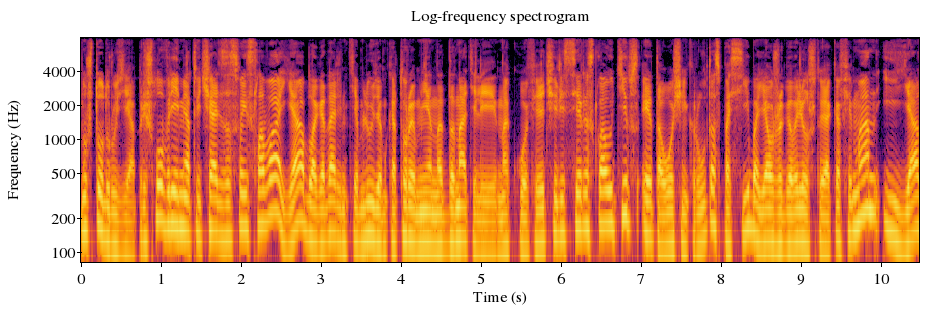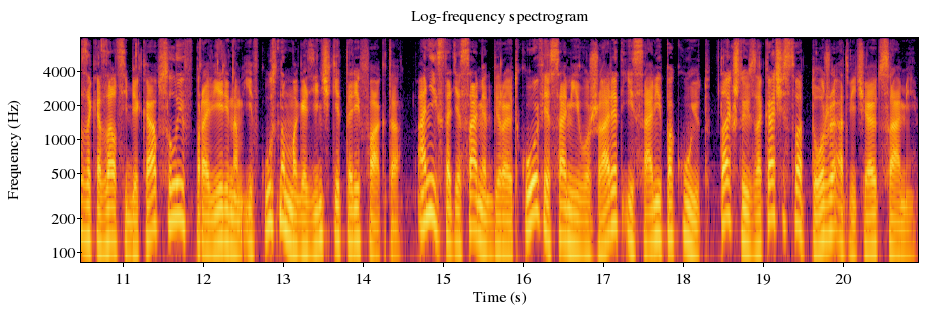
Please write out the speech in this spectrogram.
Ну что, друзья, пришло время отвечать за свои слова. Я благодарен тем людям, которые мне надонатили на кофе через сервис Cloud Tips. Это очень круто, спасибо. Я уже говорил, что я кофеман, и я заказал себе капсулы в проверенном и вкусном магазинчике Тарифакта. Они, кстати, сами отбирают кофе, сами его жарят и сами пакуют. Так что и за качество тоже отвечают сами.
